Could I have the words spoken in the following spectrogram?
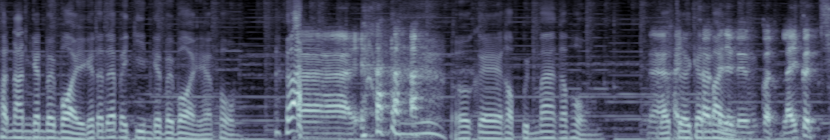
พนันกันบ่อยๆ ก็จะได้ไปกินกันบ่อยๆครับผมใช่โอเคขอบคุณมากครับผม นะแล้วใครเจอกันชอบใหม่ อย่าลืมกดไลค์กดแช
